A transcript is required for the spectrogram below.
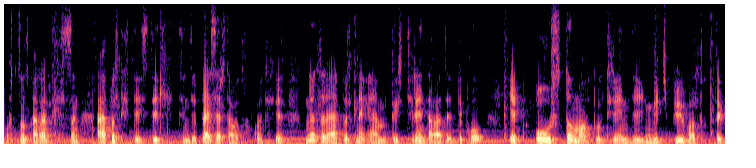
утсанд гаргаад эхэлсэн. Apple гэхдээ стил тэнцээ байсаар таваад байхгүй. Тэгэхээр миний бодлоор Apple нэг амар дэж тренд дагаад байдаггүй. Яг өөртөө магадгүй трендийг ингэж бий болгодог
